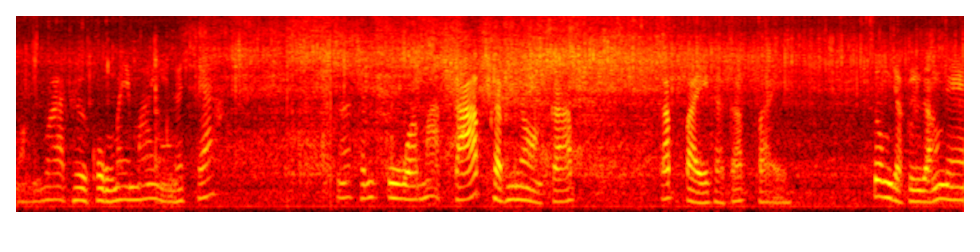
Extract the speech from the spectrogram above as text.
หวังว่าเธอคงไม่ไหม้นะจ๊ะนะฉันกลัวมากกราบค่ะพี่น้องกราบ กลับไปค่ะกลับไป ส้มอยากเหลืองแน่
